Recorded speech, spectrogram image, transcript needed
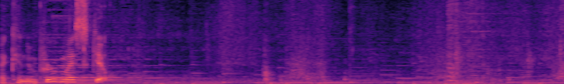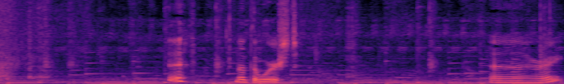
I can improve my skill. Eh, not the worst. Alright.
